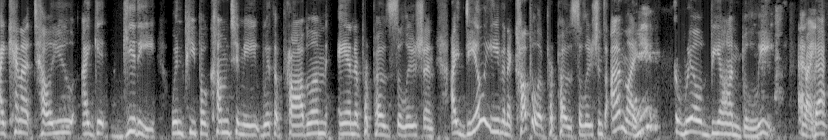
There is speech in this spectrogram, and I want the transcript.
i cannot tell you i get giddy when people come to me with a problem and a proposed solution ideally even a couple of proposed solutions i'm like right? thrilled beyond belief at right. that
